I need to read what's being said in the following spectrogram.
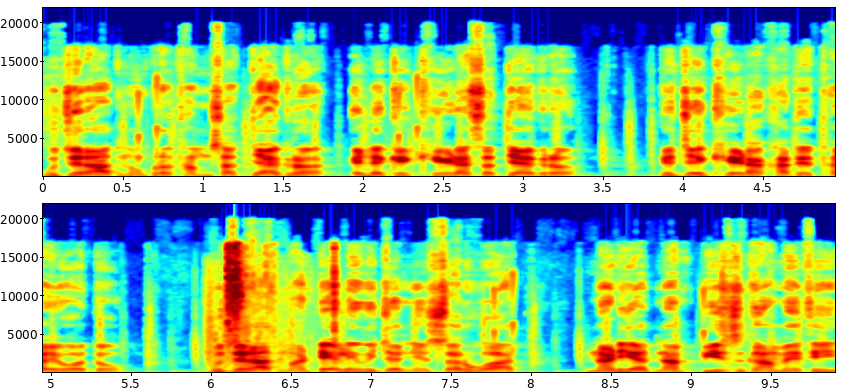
ગુજરાતનો પ્રથમ સત્યાગ્રહ એટલે કે ખેડા સત્યાગ્રહ, કે જે ખેડા ખાતે થયો હતો. ગુજરાતમાં ટેલિવિઝનની શરૂઆત નડિયાદના પીઝ ગામેથી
